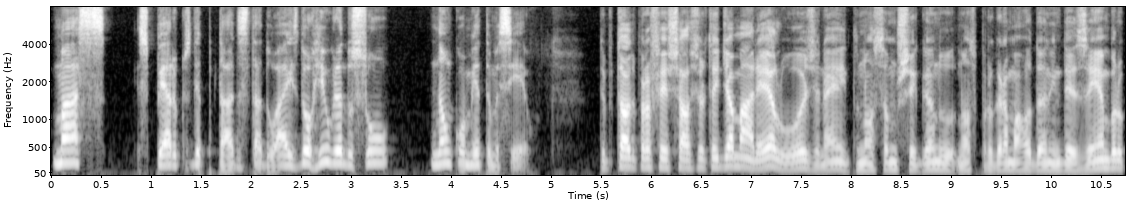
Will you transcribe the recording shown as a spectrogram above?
mas espero que os deputados estaduais do Rio Grande do Sul não cometam esse erro. Deputado, para fechar, o senhor tem de amarelo hoje, né? Então nós estamos chegando, nosso programa rodando em dezembro,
